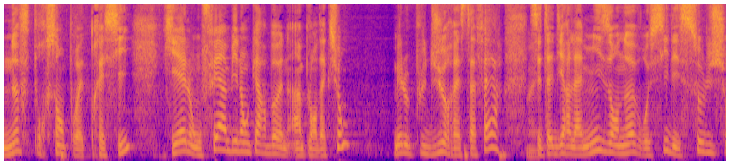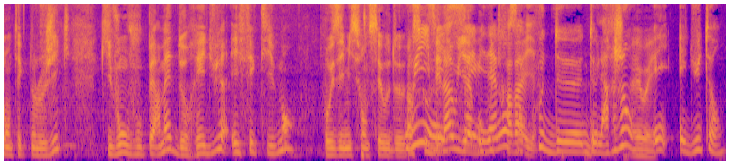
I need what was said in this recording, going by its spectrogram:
9% pour être précis, qui, elles, ont fait un bilan carbone, un plan d'action, mais le plus dur reste à faire, ouais. c'est-à-dire la mise en œuvre aussi des solutions technologiques qui vont vous permettre de réduire effectivement vos émissions de CO2. Oui, c'est là où il y a beaucoup de travail. Ça coûte de, de l'argent Eh oui. et, et du temps.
